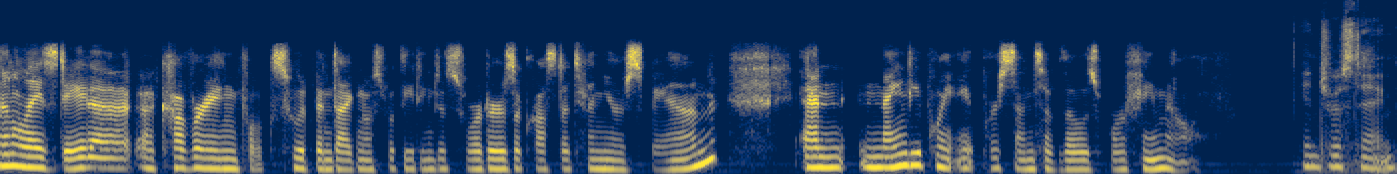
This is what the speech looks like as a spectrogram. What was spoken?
analyzed data uh, covering folks who had been diagnosed with eating disorders across a 10 year span, and 90.8% of those were female. Interesting.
